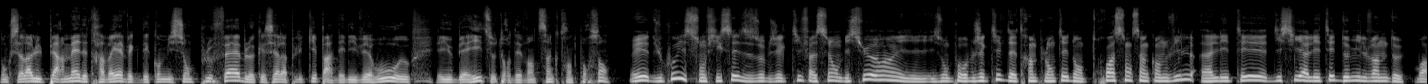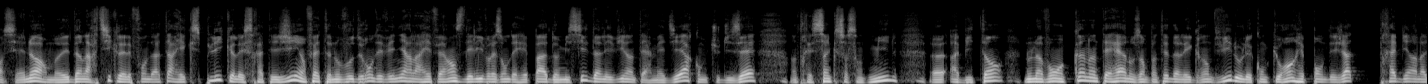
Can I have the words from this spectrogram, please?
Donc cela lui permet de travailler avec des commissions plus faibles que celles appliquées par Deliveroo et Uber Eats autour des 25-30%. Et du coup, ils se sont fixés des objectifs assez ambitieux. hein. Ils, ils ont pour objectif d'être implantés dans 350 villes à l'été, d'ici à l'été 2022. Wow, c'est énorme. Et dans l'article, les fondateurs expliquent les stratégies. En fait, nous voudrions devenir la référence des livraisons des repas à domicile dans les villes intermédiaires, comme tu disais, entre 5 et 60 000 euh, habitants. Nous n'avons aucun intérêt à nous implanter dans les grandes villes où les concurrents répondent déjà très bien à la,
